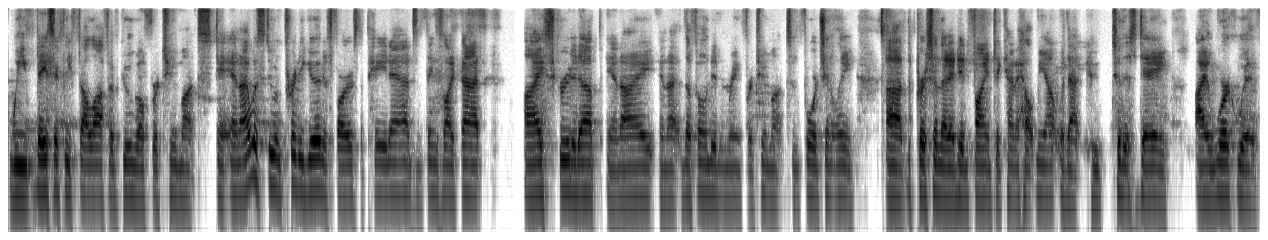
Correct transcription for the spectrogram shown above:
we basically fell off of google for two months and i was doing pretty good as far as the paid ads and things like that i screwed it up and i and I, the phone didn't ring for two months unfortunately uh, the person that i did find to kind of help me out with that who to this day i work with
